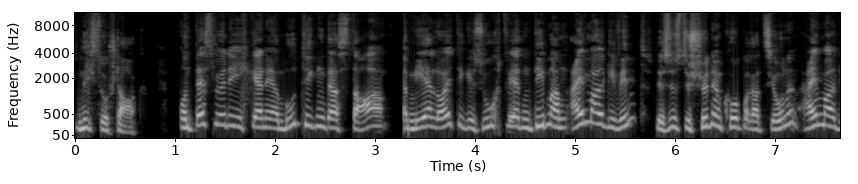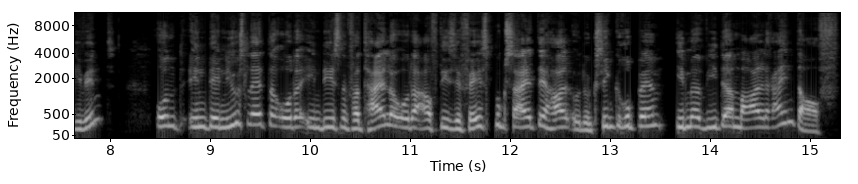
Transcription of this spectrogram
Nicht so stark. Und das würde ich gerne ermutigen, dass da mehr Leute gesucht werden, die man einmal gewinnt. Das ist das Schöne an Kooperationen. Einmal gewinnt und in den Newsletter oder in diesen Verteiler oder auf diese Facebook-Seite halt oder Xing-Gruppe immer wieder mal rein darf,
